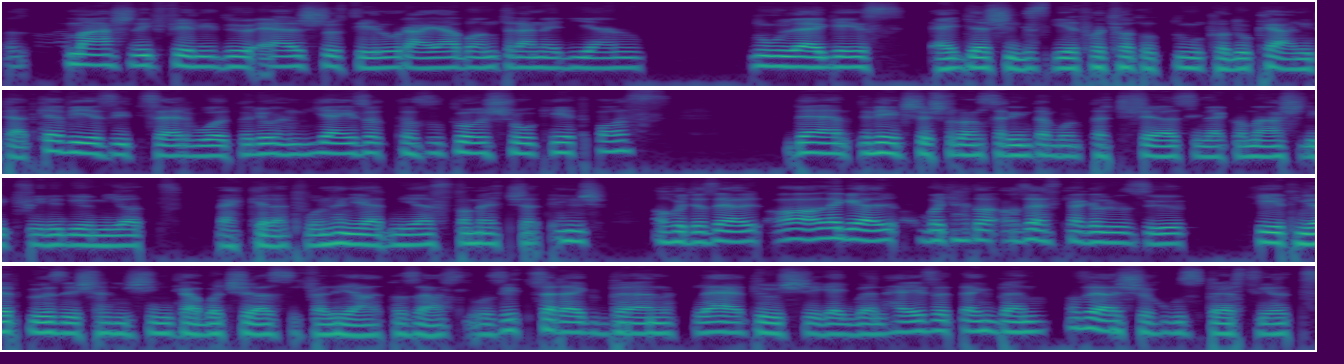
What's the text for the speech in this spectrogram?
a második félidő első fél órájában talán egy ilyen 0,1-es XG-t hogy tudtunk produkálni, tehát kevés zicser volt, nagyon hiányzott az utolsó két passz, de végső soron szerintem ott a Chelsea-nek a második félidő miatt meg kellett volna nyerni ezt a meccset is, ahogy az, el, a legel, vagy hát az ezt megelőző két mérkőzésen is inkább a Chelsea felé állt az ászló zicserekben, lehetőségekben, helyzetekben. Az első 20 percért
